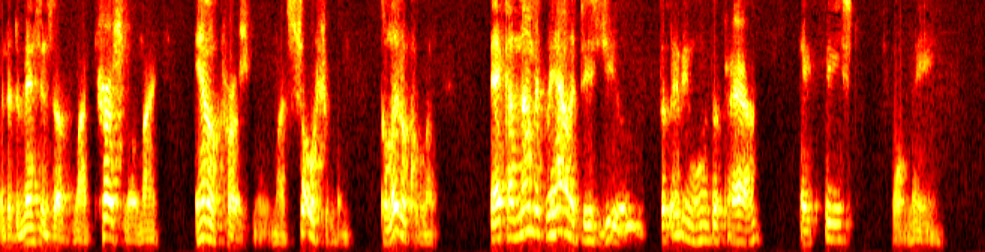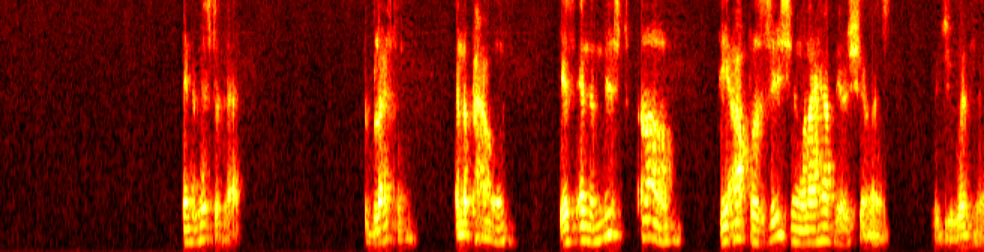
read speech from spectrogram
in the dimensions of my personal, my interpersonal, my social, and political, and economic realities, you, the living one, prepare a feast for me. In the midst of that, the blessing and the power is in the midst of the opposition when I have the assurance that you're with me.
